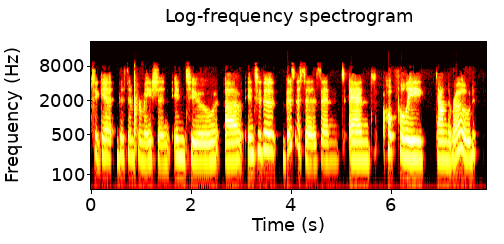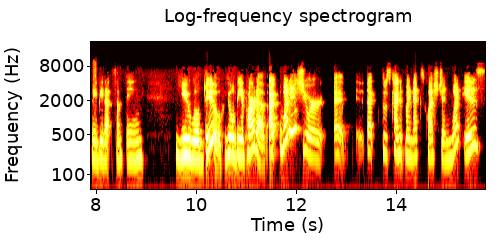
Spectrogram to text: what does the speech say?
to get this information into uh, into the businesses and and hopefully down the road maybe that's something you will do you will be a part of I, what is your uh, that was kind of my next question what is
